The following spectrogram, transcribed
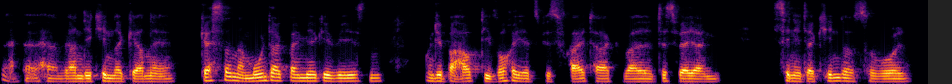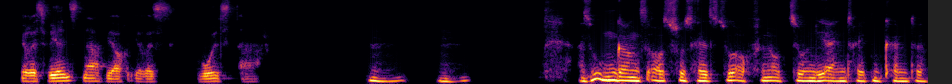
äh, äh, wären die Kinder gerne gestern am Montag bei mir gewesen und überhaupt die Woche jetzt bis Freitag, weil das wäre ja im Sinne der Kinder sowohl ihres Willens nach wie auch ihres Wohls nach. Mhm. Mhm. Also Umgangsausschuss hältst du auch für eine Option, die eintreten könnte?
